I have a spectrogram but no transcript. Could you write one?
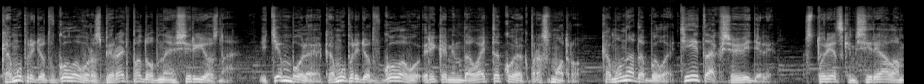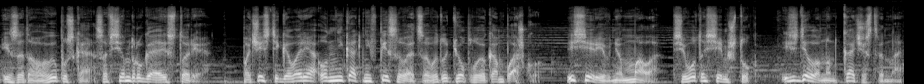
кому придет в голову разбирать подобное серьезно. И тем более, кому придет в голову рекомендовать такое к просмотру. Кому надо было, те и так все видели. С турецким сериалом из этого выпуска совсем другая история. По чести говоря, он никак не вписывается в эту теплую компашку. И серий в нем мало, всего-то 7 штук. И сделан он качественно,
